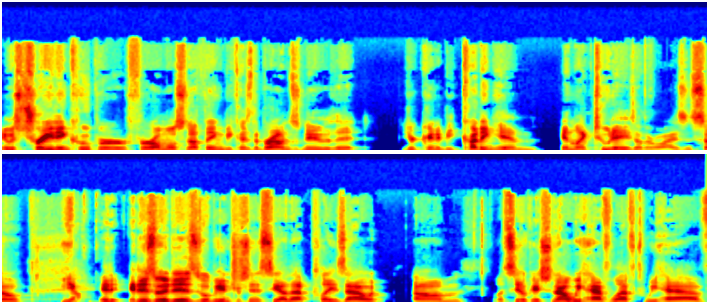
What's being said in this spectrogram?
it was trading Cooper for almost nothing because the Browns knew that you're going to be cutting him in like two days otherwise, and so yeah, it it is what it is. It'll be interesting to see how that plays out. Um, let's see. Okay, so now we have left. We have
